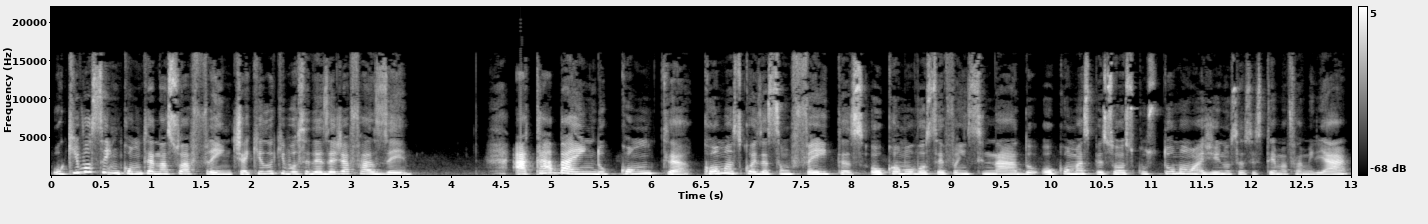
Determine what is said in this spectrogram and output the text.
O que você encontra na sua frente, aquilo que você deseja fazer, acaba indo contra como as coisas são feitas, ou como você foi ensinado, ou como as pessoas costumam agir no seu sistema familiar?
